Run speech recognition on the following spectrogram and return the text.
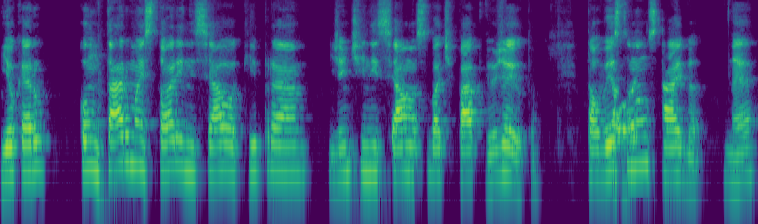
E eu quero contar uma história inicial aqui para gente iniciar o nosso bate-papo, viu, Jailton? Talvez tá tu não saiba, né?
